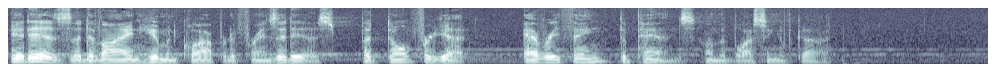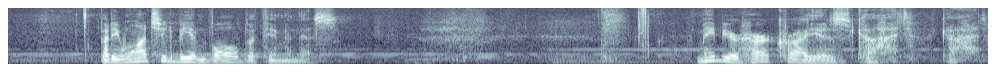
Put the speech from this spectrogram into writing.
It is a divine human cooperative, friends. It is. But don't forget, everything depends on the blessing of God. But He wants you to be involved with Him in this. Maybe your heart cry is God, God,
